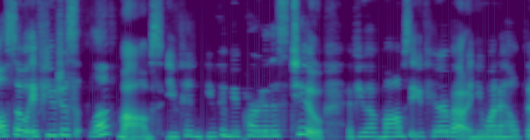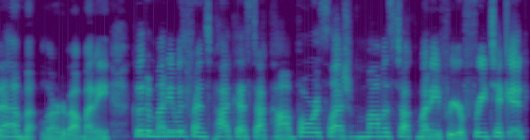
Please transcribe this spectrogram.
Also, if you just love moms, you can you can be part of this too. If you have moms that you care about and you want to help them learn about money, go to moneywithfriendspodcast.com forward slash mamas talk money for your free ticket,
